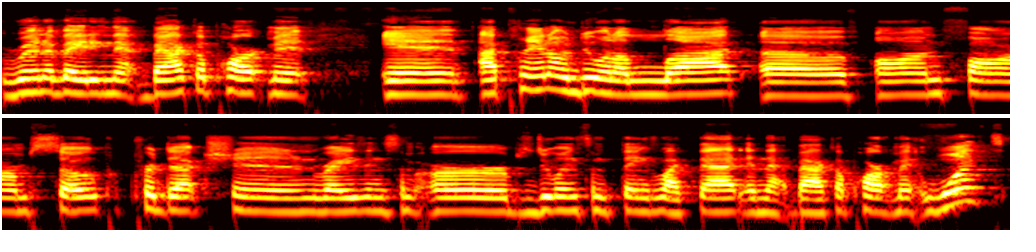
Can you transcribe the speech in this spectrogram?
renovating that back apartment And I plan on doing a lot of on farm soap production, raising some herbs, doing some things like that in that back apartment. Once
